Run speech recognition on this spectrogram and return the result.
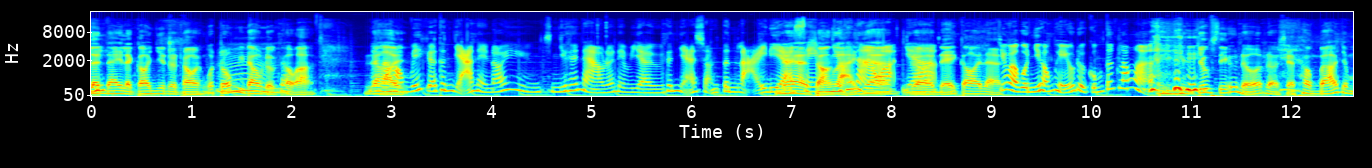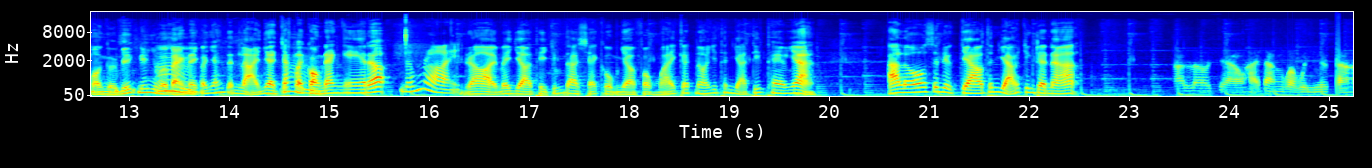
lên đây là coi như rồi rồi không có trốn đi đâu Ừ. được đâu à nên là rồi. không biết ờ, thính giả này nói như thế nào nữa. Để bây giờ thính giả soạn tin lại đi à xem soạn như lại thế nào ạ dạ. Rồi để coi là chứ mà quỳnh như không hiểu được cũng tức lắm ạ chút xíu nữa rồi sẽ thông báo cho mọi người biết nếu như mà Ừ. bạn này có nhắn tin lại nha. Chắc là Ừ. còn đang nghe đó. Đúng rồi. Rồi bây giờ thì chúng ta sẽ cùng vào phòng máy kết nối với thính giả tiếp theo nha. Alo xin được chào thính giả của chương trình ạ. Alo chào hải đăng và quỳnh như ạ.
